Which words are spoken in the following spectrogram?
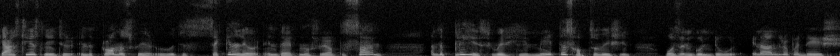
gaseous nature in the chromosphere, which is second layer in the atmosphere of the sun. And the place where he made this observation was in Guntur in Andhra Pradesh.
